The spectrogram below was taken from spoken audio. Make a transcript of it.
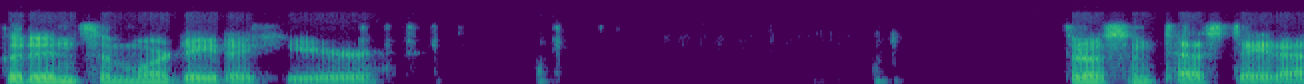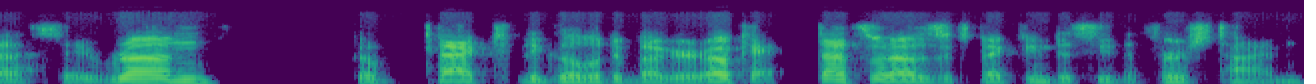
put in some more data here, throw some test data, say run, go back to the global debugger. Okay, that's what I was expecting to see the first time,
